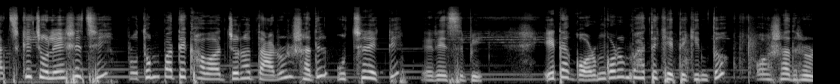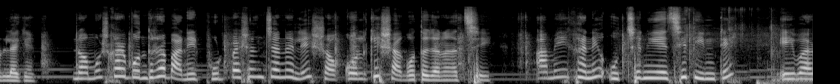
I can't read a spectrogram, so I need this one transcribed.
আজকে চলে এসেছি প্রথম পাতে খাওয়ার জন্য দারুণ স্বাদের উচ্ছের একটি রেসিপি এটা গরম গরম ভাতে খেতে কিন্তু অসাধারণ লাগে। নমস্কার বন্ধুরা, বাণীর ফুড প্যাশন চ্যানেলে সকলকে স্বাগত জানাচ্ছি। আমি এখানে উচ্ছে নিয়েছি তিনটে। এইবার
